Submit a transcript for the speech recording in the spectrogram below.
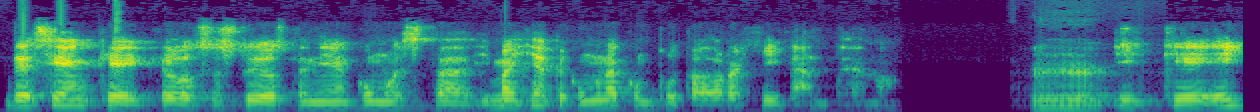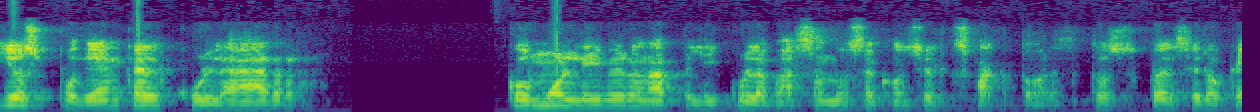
decían que, los estudios tenían como esta, imagínate como una computadora gigante, ¿no? Y que ellos podían calcular cómo libera una película basándose con ciertos factores. Entonces puedes decir, ok,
